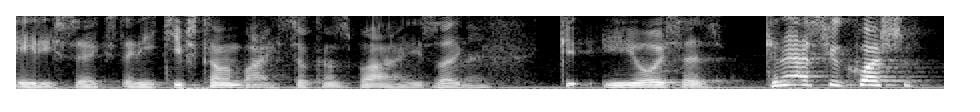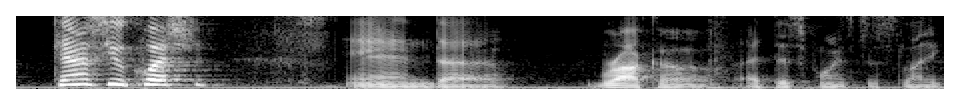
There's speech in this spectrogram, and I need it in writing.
86, and he keeps coming by. He still comes by. He's like, he always says, "Can I ask you a question? Can I ask you a question?" And uh, Rocco at this point is just like,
